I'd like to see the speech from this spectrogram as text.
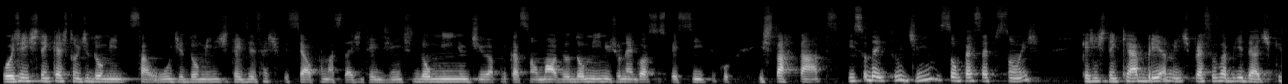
Hoje a gente tem questão de domínio de saúde, domínio de inteligência artificial para uma cidade inteligente, domínio de aplicação móvel, domínio de um negócio específico, startups. Isso daí tudinho são percepções que a gente tem que abrir a mente para essas habilidades que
